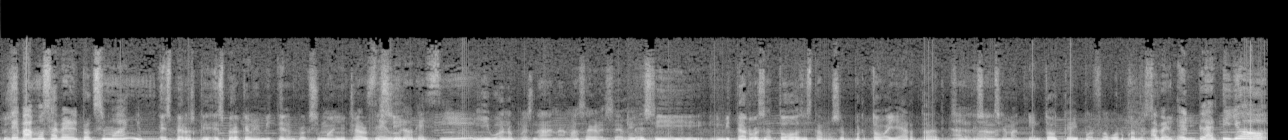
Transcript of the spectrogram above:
Pues- Te vamos a ver el próximo año. Espero que, espero que me inviten el próximo año, claro que Seguro sí. que sí. Y bueno, pues nada, nada más agradecerles y invitarlos a todos. Estamos en Puerto Vallarta, Ajá. se llama Tintoque y por favor cuando A estén ver, aquí. el platillo,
